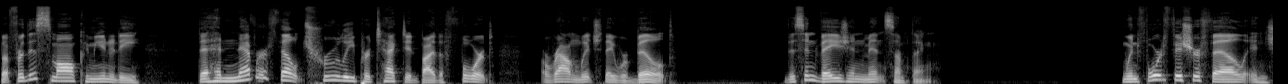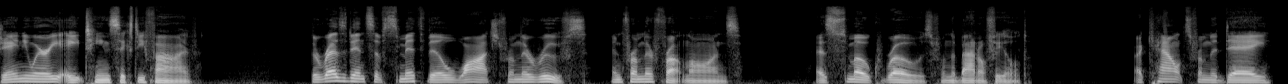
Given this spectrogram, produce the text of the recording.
But for this small community that had never felt truly protected by the fort around which they were built, this invasion meant something. When Fort Fisher fell in January 1865, the residents of Smithville watched from their roofs and from their front lawns as smoke rose from the battlefield. Accounts from the day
